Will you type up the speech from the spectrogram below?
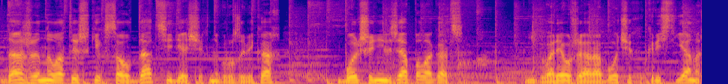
Даже на латышских солдат, сидящих на грузовиках, больше нельзя полагаться. Не говоря уже о рабочих и крестьянах.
